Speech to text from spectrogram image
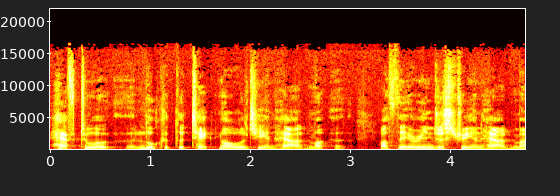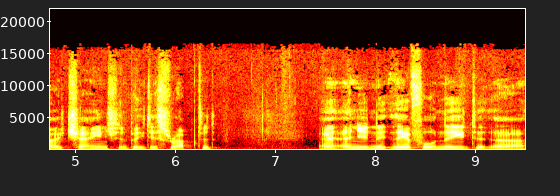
have to uh, look at the technology and how it might, uh, of their industry and how it may change and be disrupted. And you ne- therefore need uh,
